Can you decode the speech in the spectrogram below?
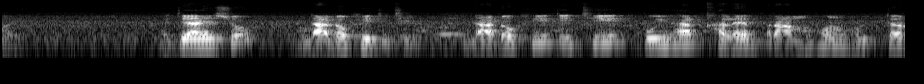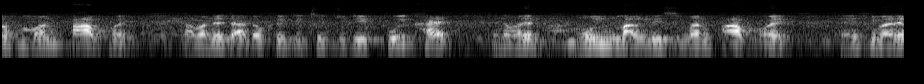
হয়। এতিয়া আহিছোঁ দ্বাদশী তিথি। দ্বাদশী তিথিত পুঁই শাক খালে ব্ৰাহ্মণ হত্যাৰ সমান পাপ হয়। তাৰমানে দ্বাদশী তিথিত যদি পুঁই খায় তেনেহ'লে বামুণ মাল্লি যিমান পাপ হয় সেই সিমানে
